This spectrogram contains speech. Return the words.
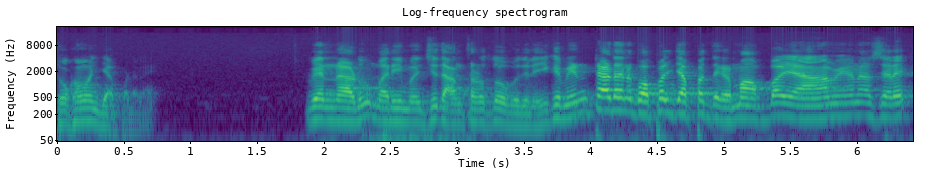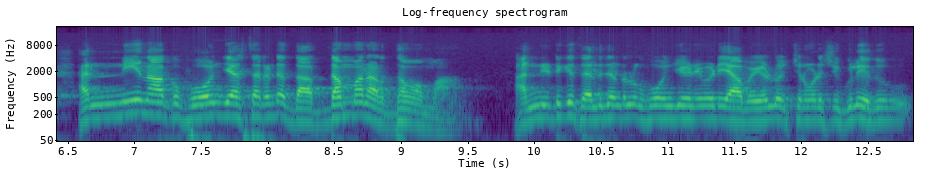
సుఖమని చెప్పడమే. విన్నాడు మరీ మంచిది అంతటితో వదిలే. ఇక వింటాడని గొప్పలు చెప్పద్దు కదా. మా అబ్బాయి ఏమైనా సరే అన్నీ నాకు ఫోన్ చేస్తారంటే దద్దమ్మని అర్థం అమ్మా. అన్నిటికీ తల్లిదండ్రులకు ఫోన్ చేయడం వాడు యాభై ఏళ్ళు వచ్చిన వాడు సిగ్గులేదు.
